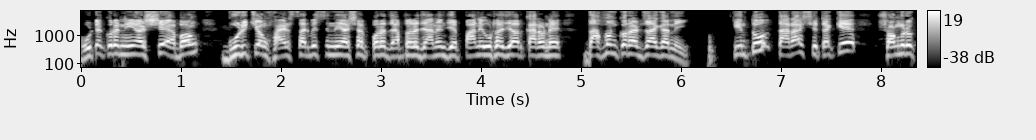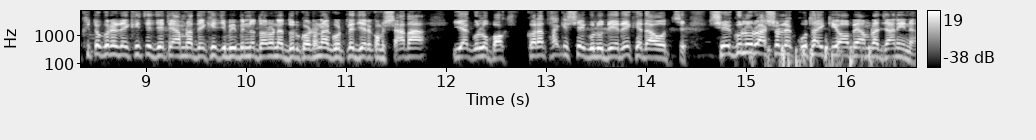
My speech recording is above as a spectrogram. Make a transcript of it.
ভুটে করে নিয়ে আসছে এবং বুড়িচং ফায়ার সার্ভিসে নিয়ে আসার পরে আপনারা জানেন যে পানি উঠে যাওয়ার কারণে দাফন করার জায়গা নেই। কিন্তু তারা সেটাকে সংরক্ষিত করে রেখেছে, যেটা আমরা দেখেছি বিভিন্ন ধরনের দুর্ঘটনা ঘটলে যেরকম সাদা ইয়াগুলো বক্স করা থাকে সেগুলো দিয়ে রেখে দেওয়া হচ্ছে। সেগুলোর আসলে কোথায় কি হবে আমরা জানি না।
